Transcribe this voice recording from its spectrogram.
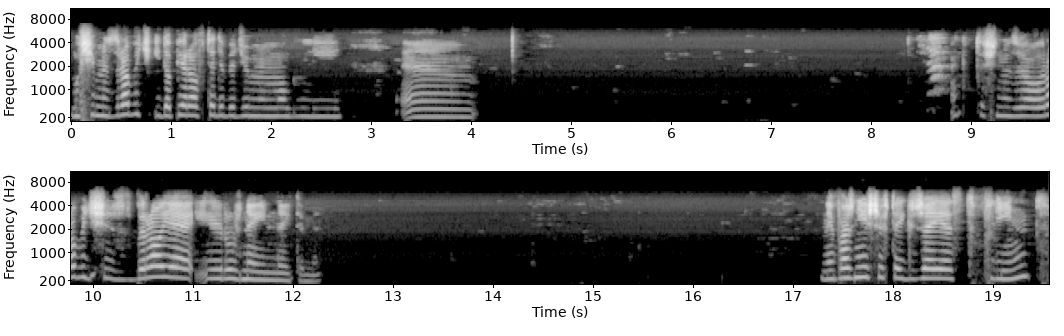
Musimy zrobić i dopiero wtedy będziemy mogli... Ym, jak to się nazywało? Robić zbroje i różne inne itemy. Najważniejszy w tej grze jest flint.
